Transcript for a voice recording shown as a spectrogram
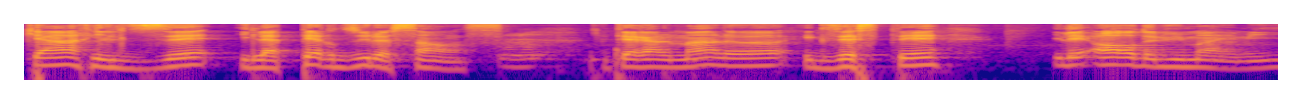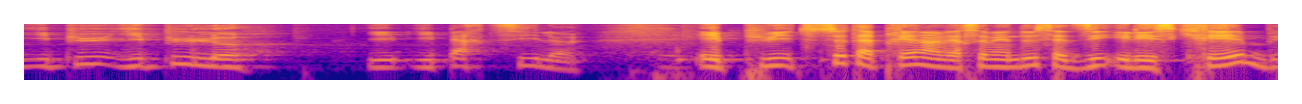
car il disait, il a perdu le sens. Mm. Littéralement, là, existait, il est hors de lui-même. Il n'est plus, il est plus là. Il, est- il est parti, là. Et puis, tout de suite après, dans le verset 22, ça dit, et les scribes,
